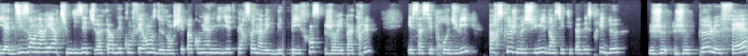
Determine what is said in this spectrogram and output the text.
il y a dix ans en arrière, tu me disais, tu vas faire des conférences devant je sais pas combien de milliers de personnes avec BPI France, j'aurais pas cru. Et ça s'est produit parce que je me suis mis dans cet état d'esprit de je, je peux le faire,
